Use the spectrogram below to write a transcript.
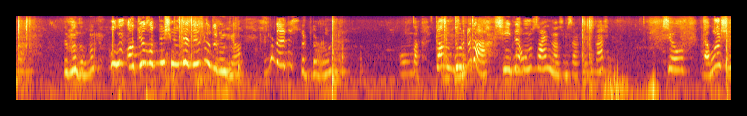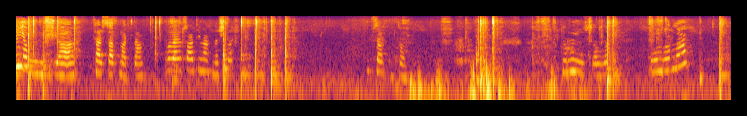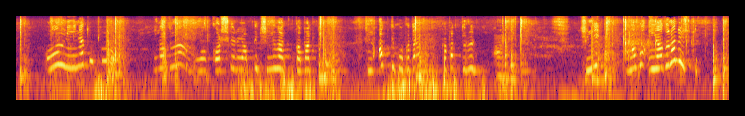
Durmadı lan. Oğlum atıyor satıyor şimdi de düz mü durmuyor? Burada düz durdururum. Oğlum bak tam durdu da şeyde onu saymıyorsunuz arkadaşlar. Şey o, ya bunun şeyi yapılmış ya ters atmaktan. Bunu ben yükselteyim arkadaşlar. Yükselttim tamam. Durun inşallah. Oğlum dur lan. Oğlum iğne tutuyor. İnadına o kaç kere yaptık şimdi bak kapak Şimdi attık o kadar kapak durur. Şimdi ama bu inadına düştü.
